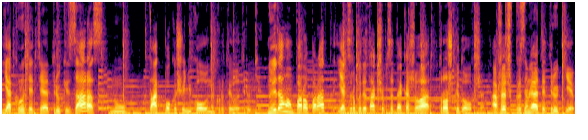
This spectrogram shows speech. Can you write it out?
як крутять е, трюки зараз, ну так поки що ніколи не крутили трюки. Ну і дам вам пару порад, як зробити так, щоб ця дека жила трошки довше. А вже ж приземляйте трюки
